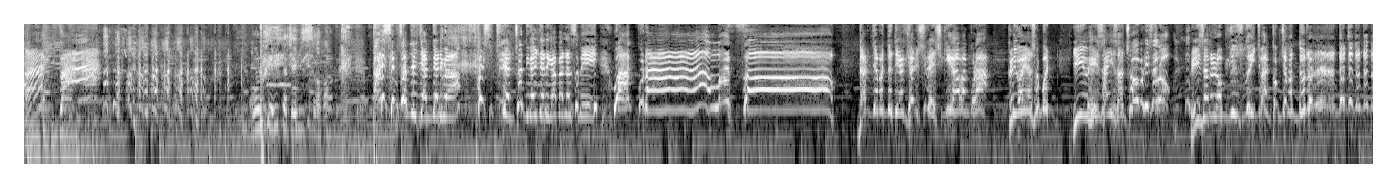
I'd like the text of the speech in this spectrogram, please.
오늘 재밌다 재밌어. 83년 양자리와 87년 전갈 자리가 만났으니 왔구나 왔어 남자분 드디어 결실의 시기가 왔구나 그리고 여성분 이 회사에서 처음 회사로 회사를 옮길 수도 있지만 걱정은 노노노노노노노노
